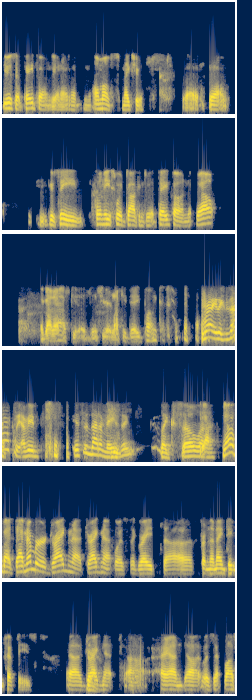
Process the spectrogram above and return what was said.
use a payphone? You know, it almost makes you. Uh, yeah, you can see Clint Eastwood talking to a payphone. Well, I got to ask you, is this your lucky day, punk? right, exactly. I mean, isn't that amazing? Like so. Uh, yeah. No, but I remember Dragnet. Dragnet was the great uh, from the 1950s. Uh, Dragnet, uh, and uh, it was at Los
